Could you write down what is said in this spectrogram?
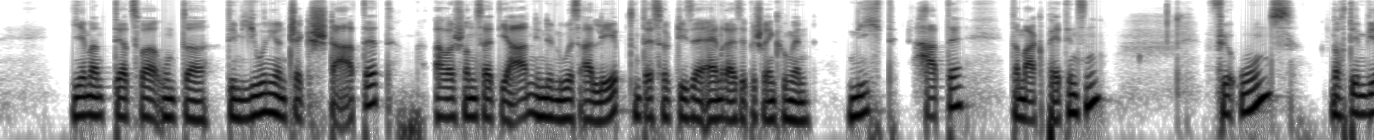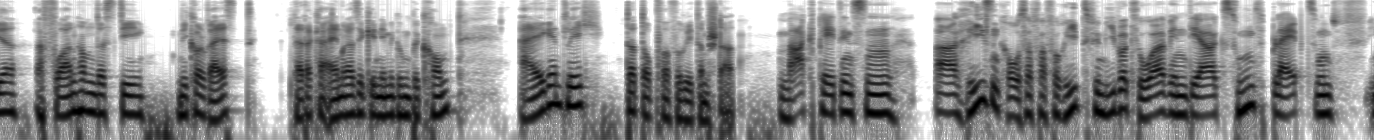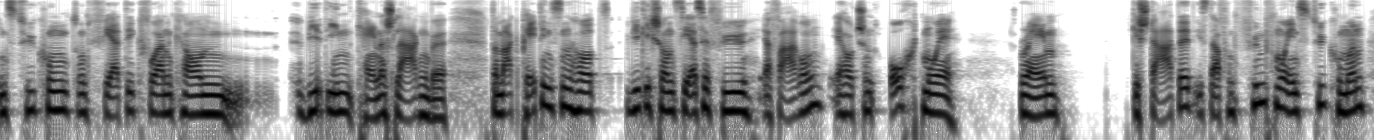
Jemand, der zwar unter dem Union Jack startet, aber schon seit Jahren in den USA lebt und deshalb diese Einreisebeschränkungen nicht hatte, der Mark Pattinson. Für uns, nachdem wir erfahren haben, dass die Nicole Reist leider keine Einreisegenehmigung bekommt, eigentlich der Top-Favorit am Start. Mark Pattinson, ein riesengroßer Favorit. Für mich war klar, wenn der gesund bleibt und ins Ziel kommt und fertig fahren kann, wird ihn keiner schlagen, weil der Mark Pattinson hat wirklich schon sehr, sehr viel Erfahrung. Er hat schon achtmal Ram gestartet, ist davon fünfmal ins Ziel gekommen.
